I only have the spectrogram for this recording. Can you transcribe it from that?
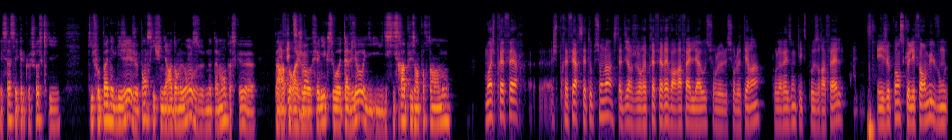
Et ça, c'est quelque chose qui, qu'il faut pas négliger. Je pense qu'il finira dans le 11, notamment parce que euh, par rapport à Joao Félix ou Otavio, il, il, sera plus important à un moment. Moi, je préfère, je préfère cette option-là, c'est-à-dire j'aurais préféré voir Raphaël Leao sur le, sur le terrain pour les raisons qu'expose Raphaël. Et je pense que les formules vont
